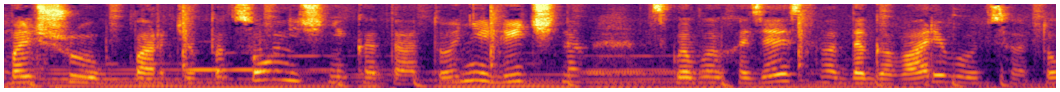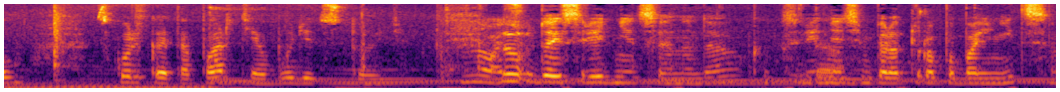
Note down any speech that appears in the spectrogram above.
большую партию подсолнечника, да, то они лично с главой хозяйства договариваются о том, сколько эта партия будет стоить. Ну, ну отсюда ну, и средние цены, да, как средняя да. температура по больнице.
